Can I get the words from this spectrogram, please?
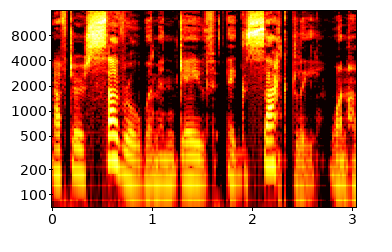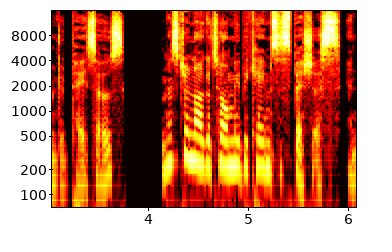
After several women gave exactly 100 pesos, Mr. Nagatomi became suspicious and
